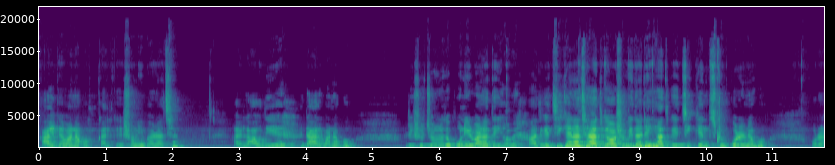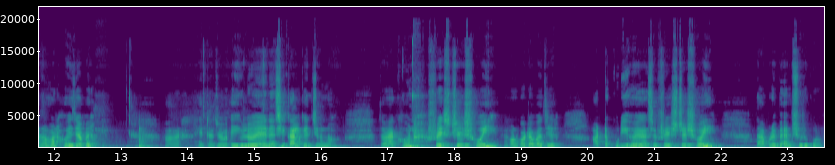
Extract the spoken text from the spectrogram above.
কালকে বানাবো। কালকে শনিবার আছে। আর লাউ দিয়ে ডাল বানাবো। রিশুর জন্য তো পনির বানাতেই হবে। আজকে চিকেন আছে আজকে অসুবিধা নেই আজকে চিকেন স্টু করে নেব। ওরা আমার হয়ে যাবে। আর এটা এইগুলো এনেছি কালকের জন্য। তো এখন ফ্রেশ ট্রেশ হই। এখন কটা বাজে? আটটা কুড়ি হয়ে গেছে। ফ্রেশ ট্রেশ হই তারপরে ব্যায়াম শুরু করব।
